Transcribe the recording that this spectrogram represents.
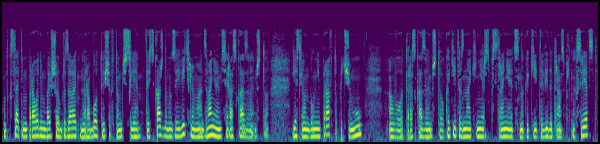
Вот, кстати, мы проводим большую образовательную работу еще в том числе. То есть каждому заявителю мы отзваниваемся и рассказываем, что если он был неправ, то почему. Вот. Рассказываем, что какие-то знаки не распространяются на какие-то виды транспортных средств.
